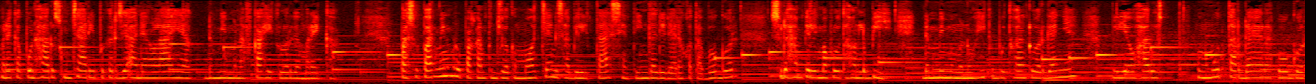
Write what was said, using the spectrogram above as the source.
mereka pun harus mencari pekerjaan yang layak demi menafkahi keluarga mereka. Pak Suparmin merupakan penjual kemoceng disabilitas yang tinggal di daerah kota Bogor sudah hampir 50 tahun lebih. Demi memenuhi kebutuhan keluarganya, beliau harus memutar daerah Bogor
